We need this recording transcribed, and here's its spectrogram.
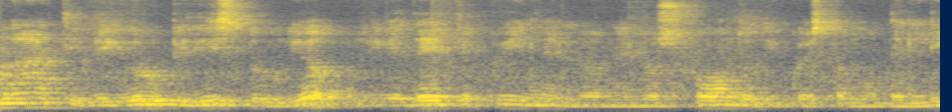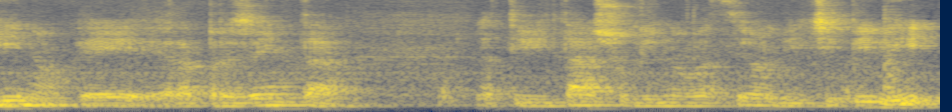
nati dei gruppi di studio, li vedete qui nello, nello sfondo di questo modellino che rappresenta l'attività sull'innovazione di CPV,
